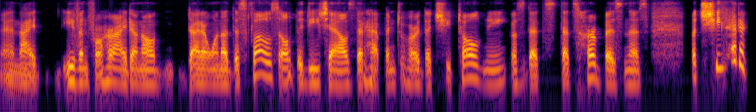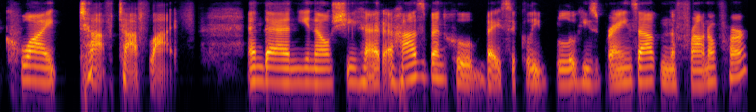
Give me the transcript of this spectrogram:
And I, even for her, I don't know I don't want to disclose all the details that happened to her that she told me because that's, that's her business. But she had a quite tough, tough life. And then, you know, she had a husband who basically blew his brains out in the front of her,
